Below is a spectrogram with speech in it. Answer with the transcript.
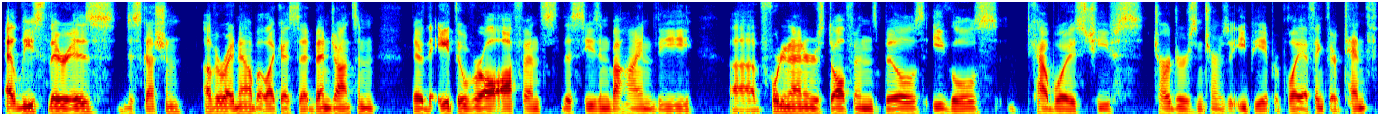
at least there is discussion of it right now. But like I said, Ben Johnson, they're the eighth overall offense this season behind the uh, 49ers, Dolphins, Bills, Eagles, Cowboys, Chiefs, Chargers in terms of EPA per play. I think they're 10th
